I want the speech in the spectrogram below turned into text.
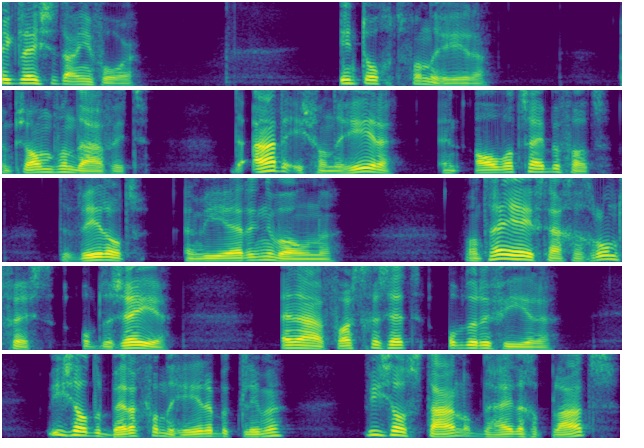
Ik lees het aan je voor. Intocht van de Heere. Een psalm van David. De aarde is van de Heere en al wat zij bevat, de wereld en wie erin wonen. Want hij heeft haar gegrondvest op de zeeën en haar vastgezet op de rivieren. Wie zal de berg van de Heere beklimmen? Wie zal staan op de heilige plaats?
